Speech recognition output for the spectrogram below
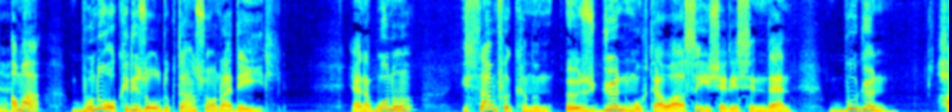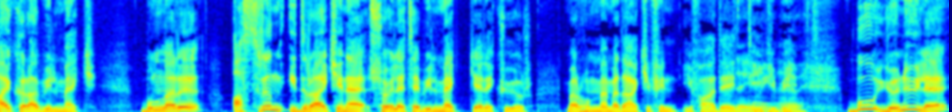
Evet. Ama bunu o kriz olduktan sonra değil. Yani bunu İslam fıkhının özgün muhtevası içerisinden bugün haykırabilmek, bunları asrın idrakine söyletebilmek gerekiyor. Merhum Mehmet Akif'in ifade ettiği Değil gibi. Evet. Bu yönüyle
